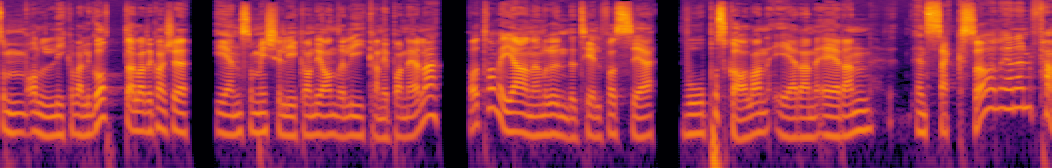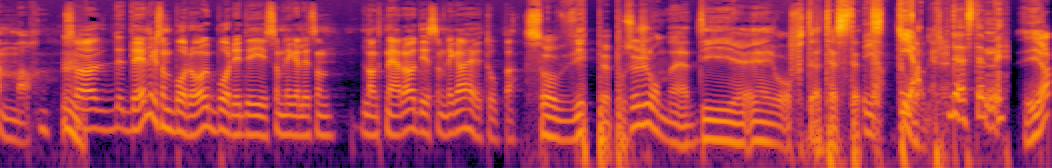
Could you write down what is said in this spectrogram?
som alle liker veldig godt, eller det er kanskje en som ikke liker den, de andre liker den i panelet. Da tar vi gjerne en runde til for å se hvor på skalaen er den. Er den en sekser, eller er det en femmer? Mm. Så det er liksom både og, både de som ligger litt sånn langt nede, og de som ligger høyt oppe. Så vippeposisjonene, de er jo ofte testet Ja. to Ja, ganger. det stemmer. Ja,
